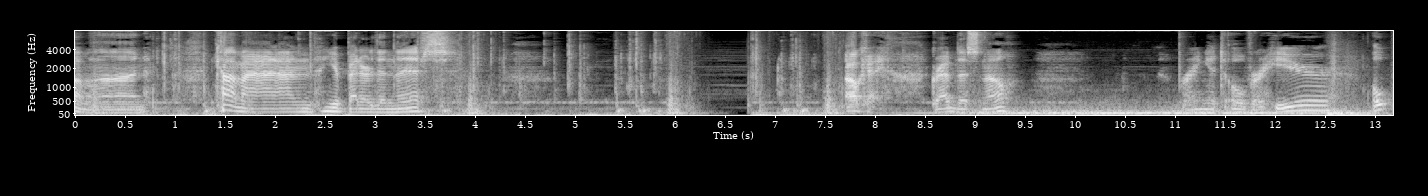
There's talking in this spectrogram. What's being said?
Come on. Come on, you're better than this. Okay, grab this now. Bring it over here. Oh,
